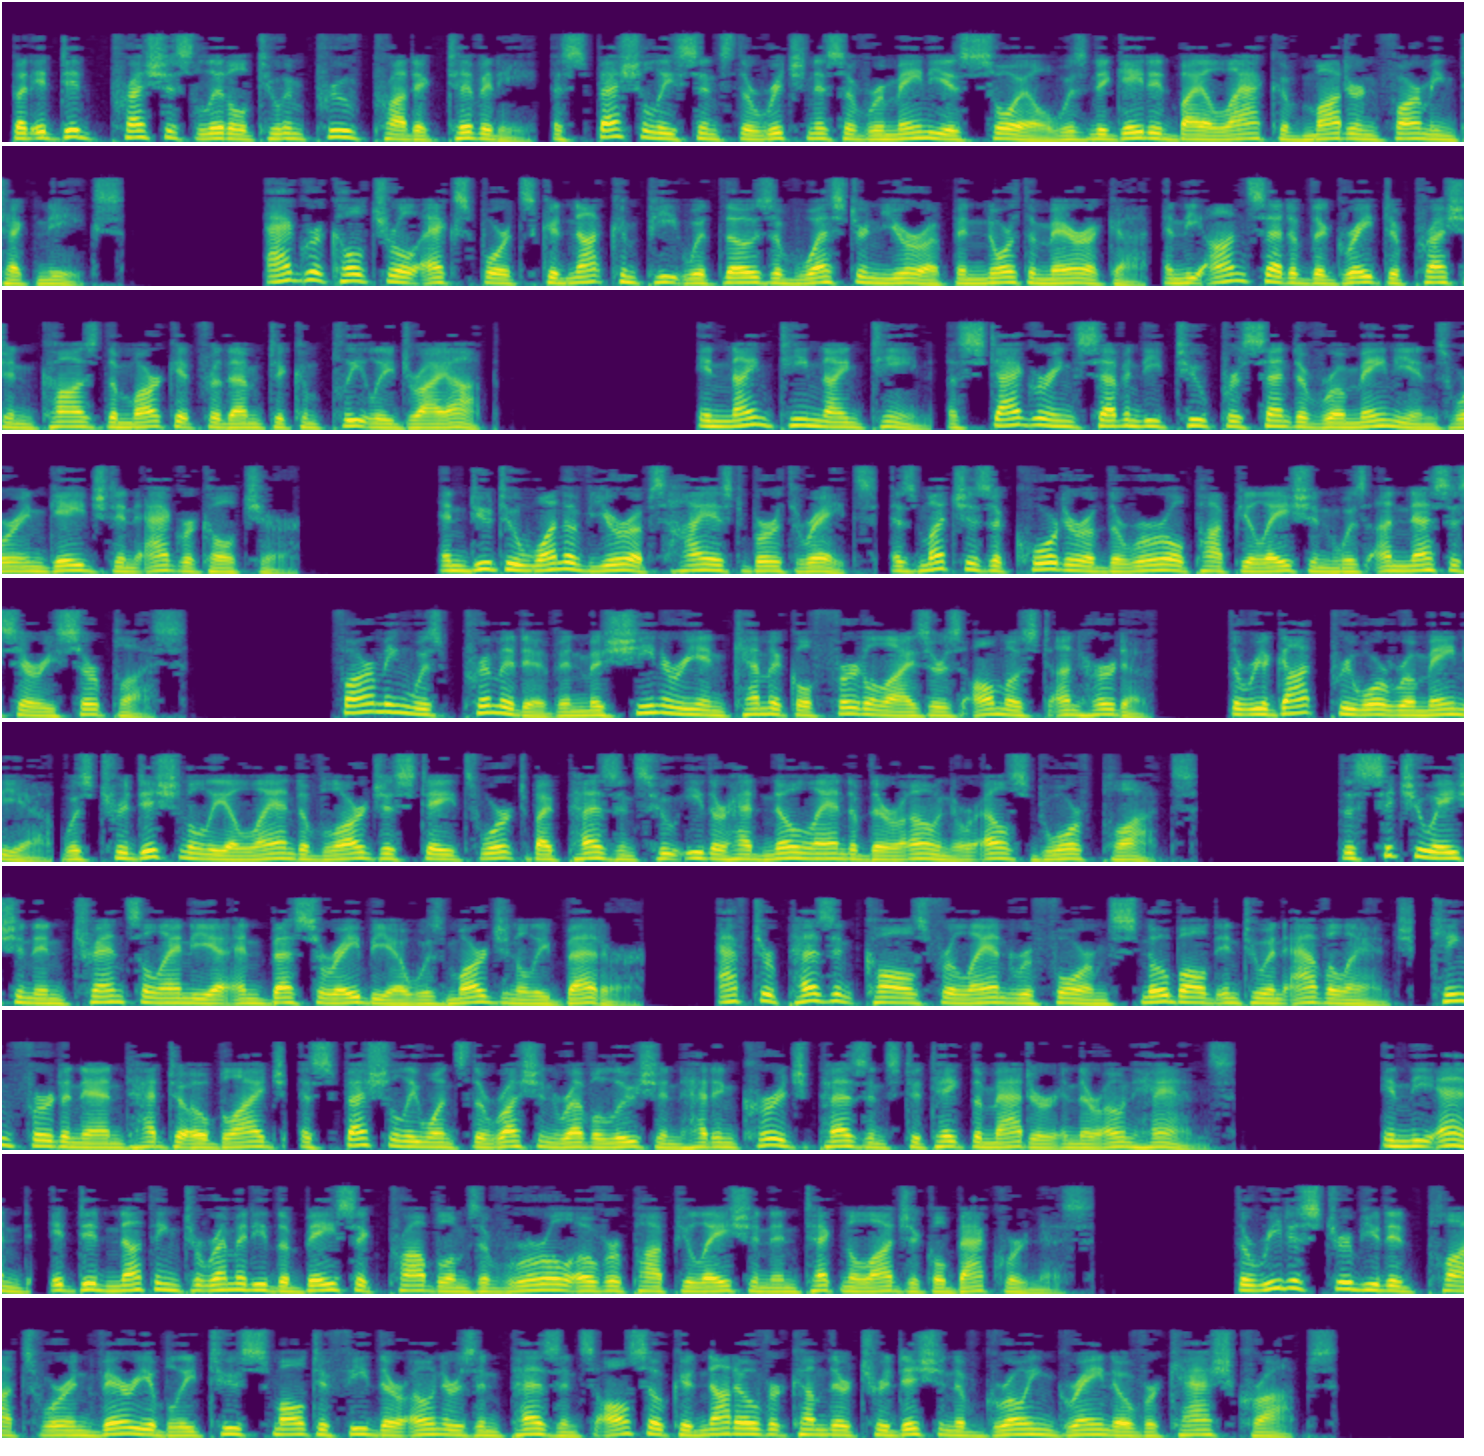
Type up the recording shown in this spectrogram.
But it did precious little to improve productivity, especially since the richness of Romania's soil was negated by a lack of modern farming techniques. Agricultural exports could not compete with those of Western Europe and North America, and the onset of the Great Depression caused the market for them to completely dry up. In 1919, a staggering 72% of Romanians were engaged in agriculture. And due to one of Europe's highest birth rates, as much as a quarter of the rural population was unnecessary surplus. Farming was primitive and machinery and chemical fertilizers almost unheard of. The Regat Romania was traditionally a land of large estates worked by peasants who either had no land of their own or else dwarf plots. The situation in Transylvania and Bessarabia was marginally better. After peasant calls for land reform snowballed into an avalanche, King Ferdinand had to oblige, especially once the Russian Revolution had encouraged peasants to take the matter in their own hands. In the end, it did nothing to remedy the basic problems of rural overpopulation and technological backwardness. The redistributed plots were invariably too small to feed their owners and peasants also could not overcome their tradition of growing grain over cash crops.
